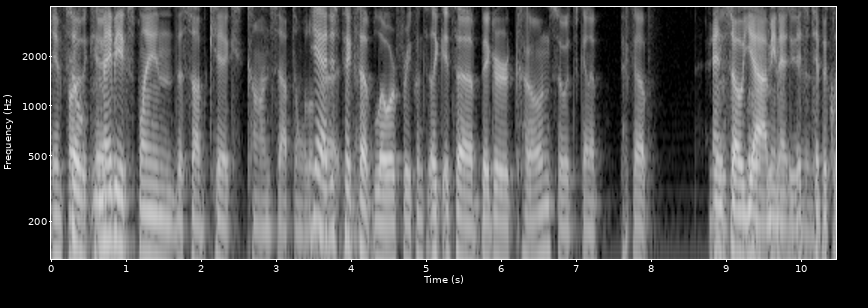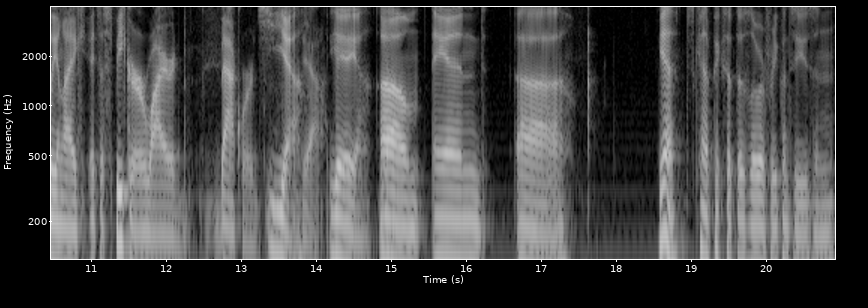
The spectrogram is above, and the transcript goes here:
in front so of the kick. maybe explain the sub kick concept a little yeah, bit. Yeah, it just picks up lower frequency. Like it's a bigger cone, so it's gonna pick up. And so yeah, I mean it, it's and- typically like it's a speaker wired backwards. Yeah. Yeah. Yeah, yeah, yeah. Um, and uh, yeah, just kind of picks up those lower frequencies and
